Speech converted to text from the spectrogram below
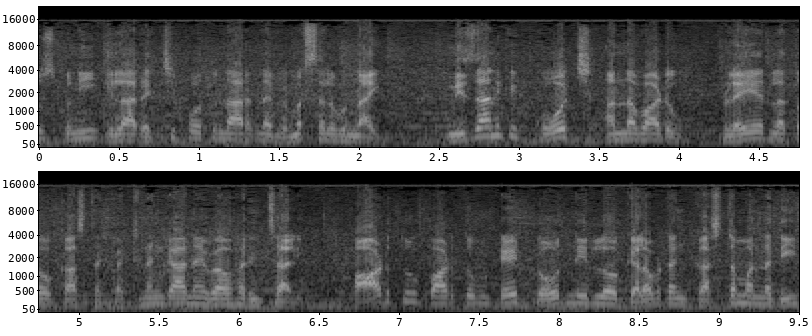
చూసుకుని ఇలా రెచ్చిపోతున్నారన్న విమర్శలు ఉన్నాయి. నిజానికి కోచ్ అన్నవాడు ప్లేయర్లతో కాస్త కఠినంగానే వ్యవహరించాలి. ఆడుతూ పాడుతూ ఉంటే టోర్నీల్లో గెలవటం కష్టమన్నది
